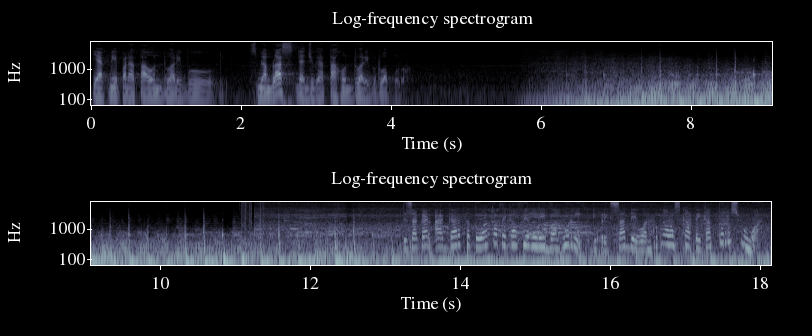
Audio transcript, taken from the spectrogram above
yakni pada tahun 2019 dan juga tahun 2020. Desakan agar Ketua KPK Firly Bahuri diperiksa Dewan Pengawas KPK terus menguat.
